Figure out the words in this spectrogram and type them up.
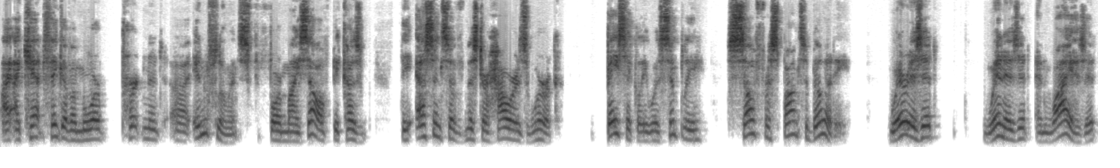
I, I can't think of a more pertinent uh, influence for myself because the essence of Mr. Howard's work basically was simply self responsibility. Where is it? When is it? And why is it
